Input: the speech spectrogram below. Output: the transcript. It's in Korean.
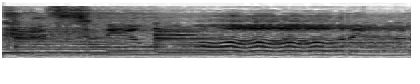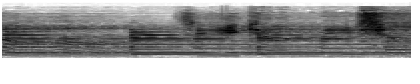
그 세월을 어찌 견디셨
